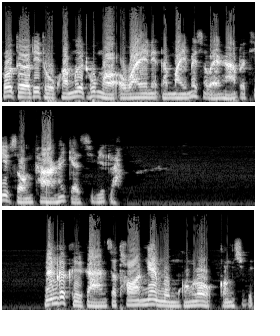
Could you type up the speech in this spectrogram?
พวกเธอที่ถูกความมืดทุบหมอเอาไว้เนี่ยทำไมไม่แสวงหาประทีปสองทางให้แก่ชีวิตละ่ะ นั่นก็คือการสะท้อนแง่มุมของโลกของชีวิต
